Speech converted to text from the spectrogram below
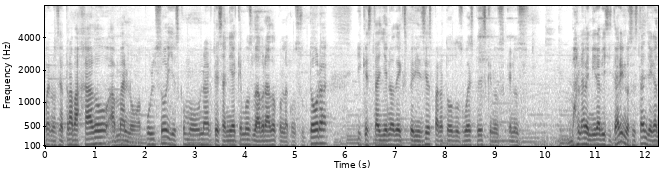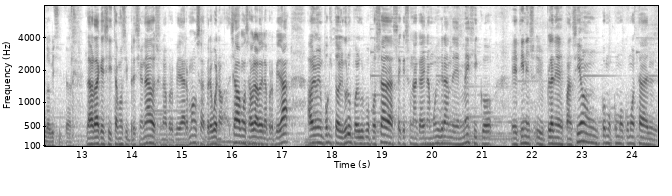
bueno, se ha trabajado a mano, a pulso y es como una artesanía que hemos labrado con la constructora y que está lleno de experiencias para todos los huéspedes que nos, que nos van a venir a visitar y nos están llegando a visitar. La verdad que sí, estamos impresionados, es una propiedad hermosa, pero bueno, ya vamos a hablar de la propiedad. Háblame un poquito del grupo, el Grupo Posada, sé que es una cadena muy grande en México, eh, ¿tienen eh, planes de expansión? ¿Cómo, cómo, cómo está el,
